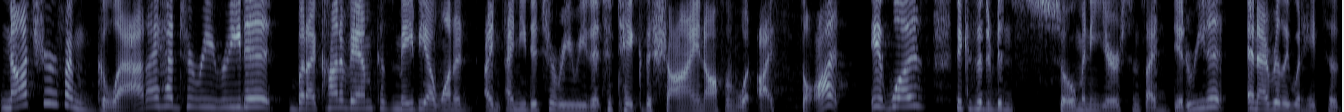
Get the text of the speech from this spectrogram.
not sure if I'm glad I had to reread it, but I kind of am because maybe I wanted, I, I needed to reread it to take the shine off of what I thought it was because it had been so many years since I did read it. And I really would hate to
